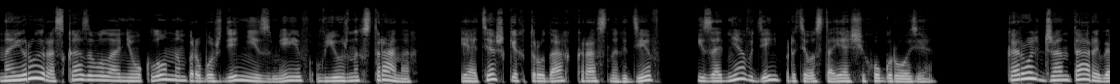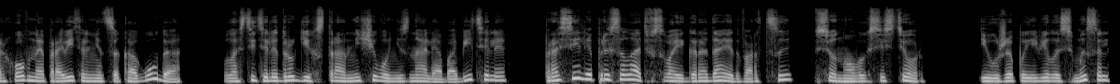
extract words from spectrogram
Найруй рассказывала о неуклонном пробуждении змеев в южных странах и о тяжких трудах красных дев изо дня в день противостоящих угрозе. Король Джантар и верховная правительница Кагуда, властители других стран ничего не знали об обители, просили присылать в свои города и дворцы все новых сестер. И уже появилась мысль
